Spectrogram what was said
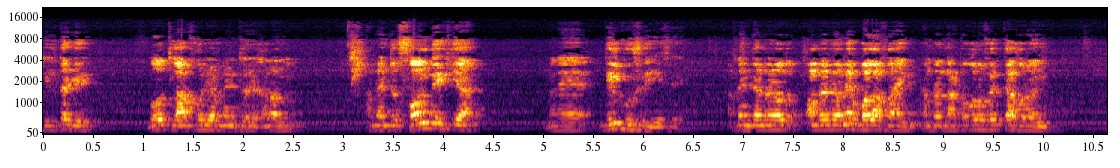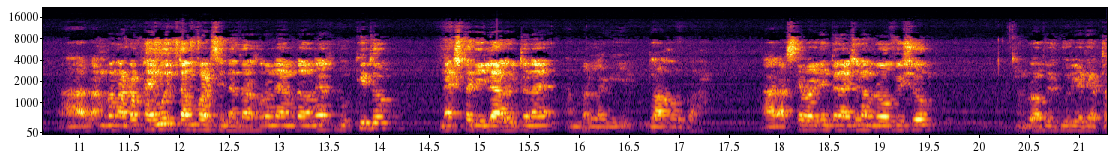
দিল থেকে বহুত লাভ করি আপনাদের কারণ আপনাদের ফোন দেখিয়া মানে দিল খুশি হয়ে গেছে। আপনাদের আমরা অনেক বলা পাই, আমরা নাটকের অপেক্ষা করেন, আর আমরা নাটক টাইমও ইতাম পারছি না তার কারণে আমরা অনেক দুঃখিত। নেক্সট দিলে আর হইতো না, আমরা লাগি দোয়া করবা। আর আজকে বাড়িতে আমরা অফিসও আমরা অফিস ঘুরিয়ে দেখতে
